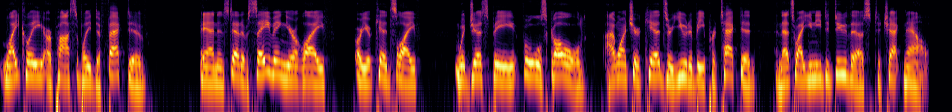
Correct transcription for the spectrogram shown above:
likely or possibly defective. And instead of saving your life or your kid's life, would just be fool's gold. I want your kids or you to be protected. And that's why you need to do this to check now.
